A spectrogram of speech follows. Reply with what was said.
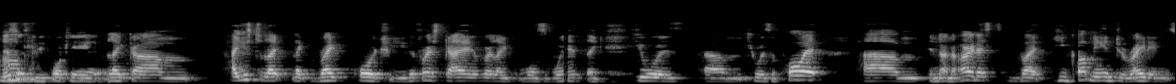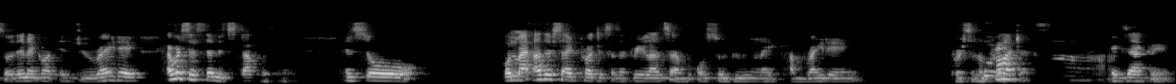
This was Okay. before KA. Like, um, I used to like, like write poetry. The first guy I ever like was with, like, he was, um, he was a poet um, and an artist, but he got me into writing. So then I got into writing. Ever since then, it stuck with me. And so on my other side projects as a freelancer, I'm also doing like, I'm writing personal Right. projects. Exactly.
